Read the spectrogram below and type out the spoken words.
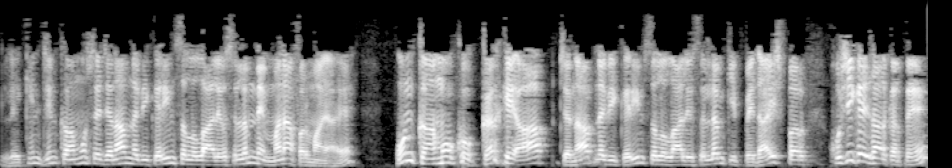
لیکن جن کاموں سے جناب نبی کریم صلی اللہ علیہ وسلم نے منع فرمایا ہے، ان کاموں کو کر کے آپ جناب نبی کریم صلی اللہ علیہ وسلم کی پیدائش پر خوشی کا اظہار کرتے ہیں۔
